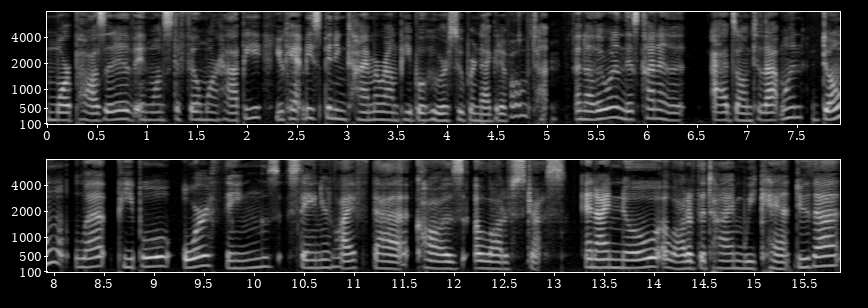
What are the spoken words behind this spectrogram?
more positive and wants to feel more happy, you can't be spending time around people who are super negative all the time. Another one, this kind of adds on to that one. Don't let people or things stay in your life that cause a lot of stress. And I know a lot of the time we can't do that.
